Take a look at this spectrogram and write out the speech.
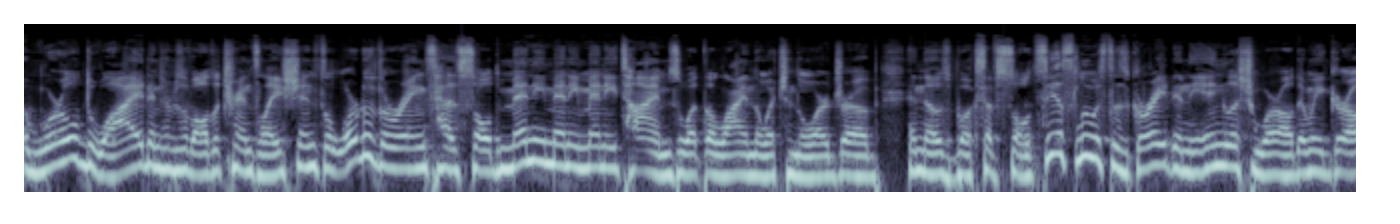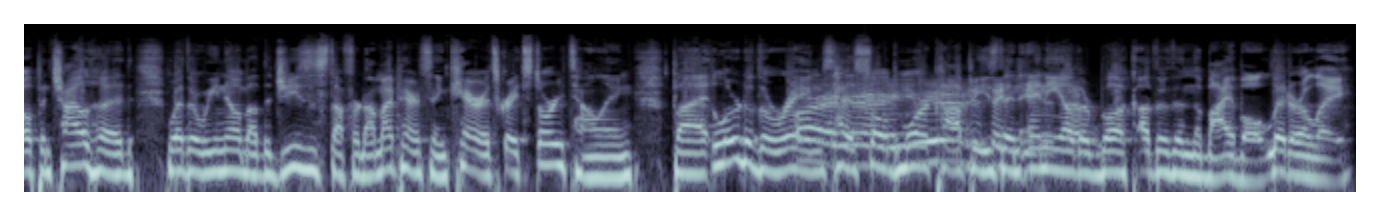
worldwide, in terms of all the translations, The Lord of the Rings has sold many, many, many times what The Lion, the Witch, and the Wardrobe and those books have sold. C.S. Lewis is great in the English world, and we grow up in childhood, whether we know about the Jesus stuff or not. My parents didn't care. It's great storytelling, but Lord of the Rings Or- has sold more don't have to copies than Jesus any stuff. other book other than the Bible, literally.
